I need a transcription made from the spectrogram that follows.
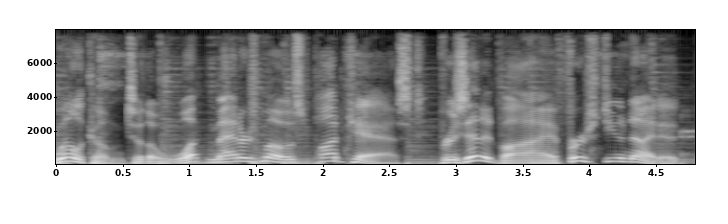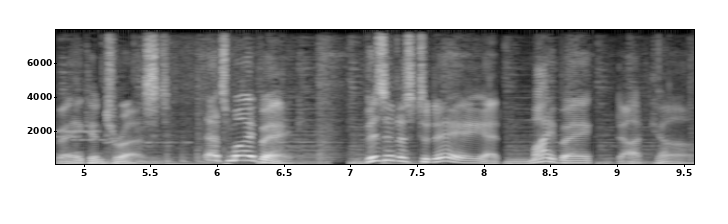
Welcome to the What Matters Most podcast, presented by First United Bank and Trust. That's my bank. Visit us today at mybank.com.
